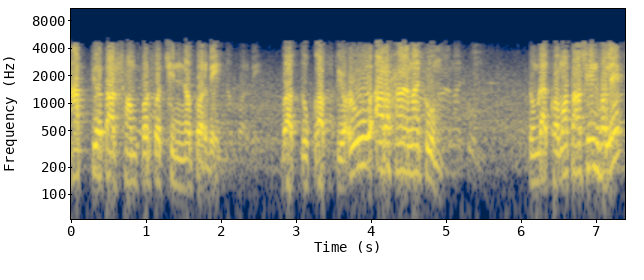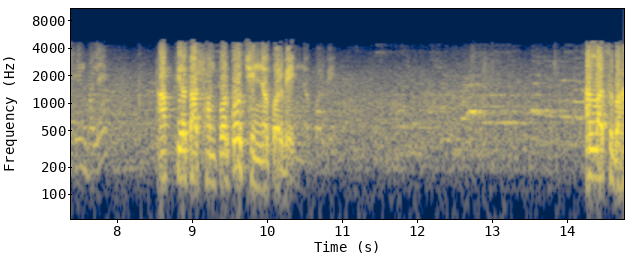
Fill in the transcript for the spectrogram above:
আত্মীয়তার সম্পর্ক ছিন্ন করবে। আর তোমরা ক্ষমতাসীন হলে আত্মীয়তার সম্পর্ক ছিন্ন করবে। আল্লাহ সুবাহ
